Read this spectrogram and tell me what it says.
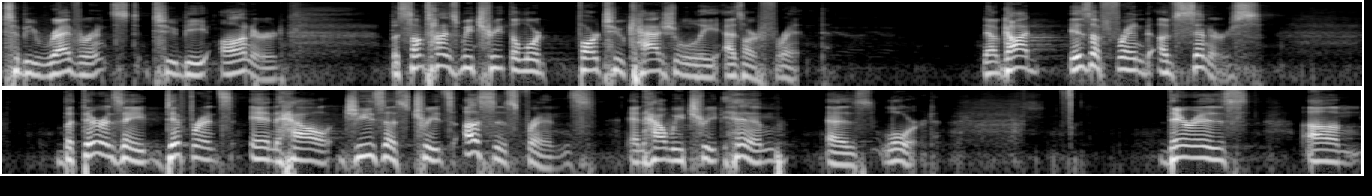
to be reverenced, to be honored, but sometimes we treat the Lord far too casually as our friend. Now, God is a friend of sinners, but there is a difference in how Jesus treats us as friends and how we treat him as Lord. There is um,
